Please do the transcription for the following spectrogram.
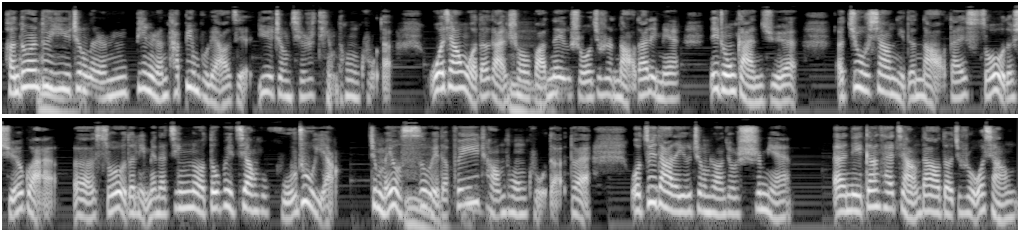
很多人对抑郁症的人病人他并不了解，抑郁症其实挺痛苦的。我讲我的感受吧，那个时候就是脑袋里面那种感觉，呃，就像你的脑袋所有的血管，呃，所有的里面的经络都被浆糊糊住一样，就没有思维的，非常痛苦的。对我最大的一个症状就是失眠。呃，你刚才讲到的就是我想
